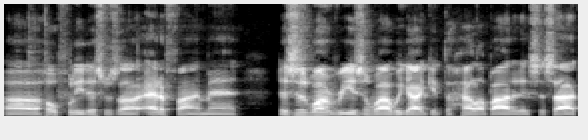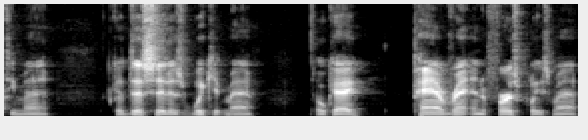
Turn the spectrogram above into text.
uh, hopefully this was uh, edifying, man. This is one reason why we gotta get the hell up out of this society, man. Cause this shit is wicked, man. Okay paying rent in the first place, man.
